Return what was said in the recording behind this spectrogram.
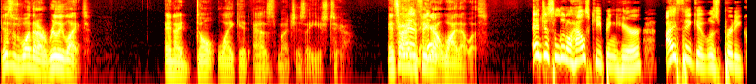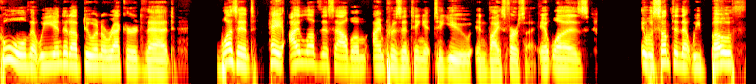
this is one that I really liked, and I don't like it as much as I used to. And so I had to figure and- out why that was. And just a little housekeeping here. I think it was pretty cool that we ended up doing a record that wasn't, hey, I love this album, I'm presenting it to you, and vice versa. It was it was something that we both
